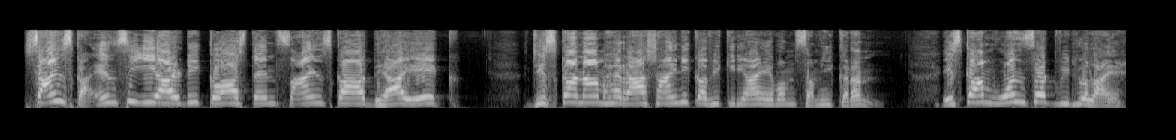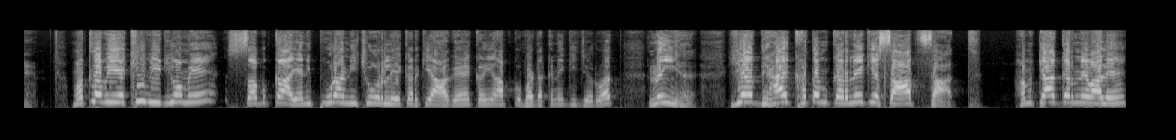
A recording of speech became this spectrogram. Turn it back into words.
साइंस का एनसीईआरटी क्लास टेन साइंस का अध्याय एक, जिसका नाम है रासायनिक अभिक्रियाएँ एवं समीकरण। इसका हम वन शॉट वीडियो लाए हैं। मतलब एक ही वीडियो में सबका, यानी पूरा निचोड़ लेकर के आ गए कहीं आपको भटकने की ज़रूरत नहीं है। यह अध्याय खत्म करने के साथ साथ हम क्या करने वाले हैं?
